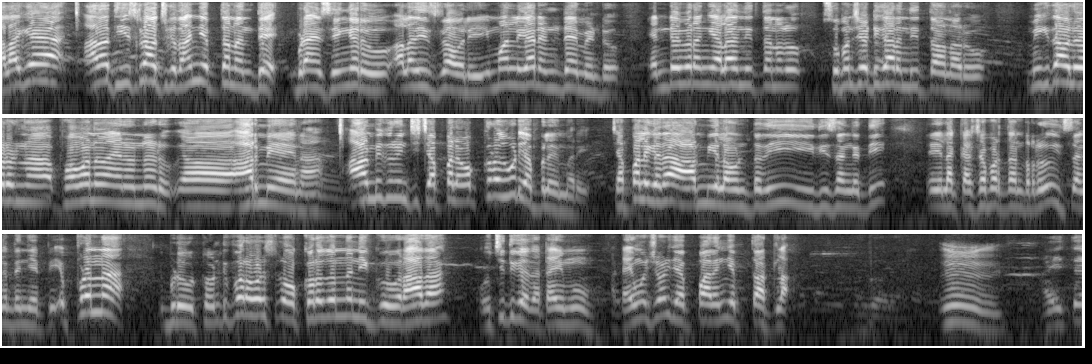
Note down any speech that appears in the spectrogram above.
అలాగే అలా తీసుకురావచ్చు కదా అని చెప్తాను అంతే. ఇప్పుడు ఆయన సింగరు అలా తీసుకురావాలి. ఇమ్మల్ని గారు ఎంటర్టైన్మెంట్ ఎంటర్టైన్మెంట్ ఎలా అందిస్తున్నారు? సుమన్ శెట్టి గారు అందిస్తా ఉన్నారు. మిగతా వాళ్ళు ఎవరన్నా పవన్ ఆయన ఉన్నాడు ఆర్మీ ఆయన ఆర్మీ గురించి చెప్పాలి. ఒక్కరోజు కూడా చెప్పలేదు మరి. చెప్పాలి కదా ఆర్మీ ఇలా ఉంటుంది ఇది సంగతి ఇలా కష్టపడుతుంటారు ఇది సంగతి అని చెప్పి. ఎప్పుడన్నా ఇప్పుడు ట్వంటీ ఫోర్ అవర్స్లో ఒక్కరోజన్నా నీకు రాదా? వచ్చింది కదా టైము. ఆ టైం వచ్చినప్పుడు చెప్పాలని చెప్తా అట్లా. అయితే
